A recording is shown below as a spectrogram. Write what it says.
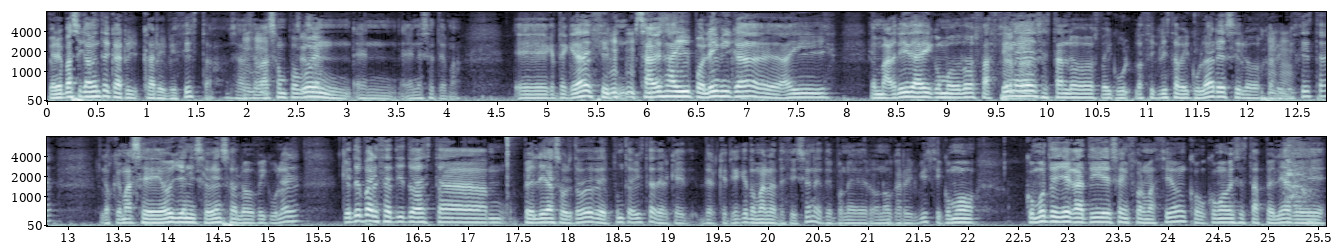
Pero es básicamente carril, carril bicista, o sea, se basa un poco sí, sí. En, en- en ese tema. Eh, te quería decir, ¿sabes? Hay polémica, eh, hay... En Madrid hay como dos facciones, Ajá. están los, los ciclistas vehiculares y los carril Ujú. bicistas. Los que más se oyen y se ven son los vehiculares. ¿Qué te parece a ti toda esta mm, pelea, sobre todo desde el punto de vista del que, del que tiene que tomar las decisiones de poner o no carril bici? ¿Cómo, cómo te llega a ti esa información? ¿Cómo, cómo ves estas peleas de,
